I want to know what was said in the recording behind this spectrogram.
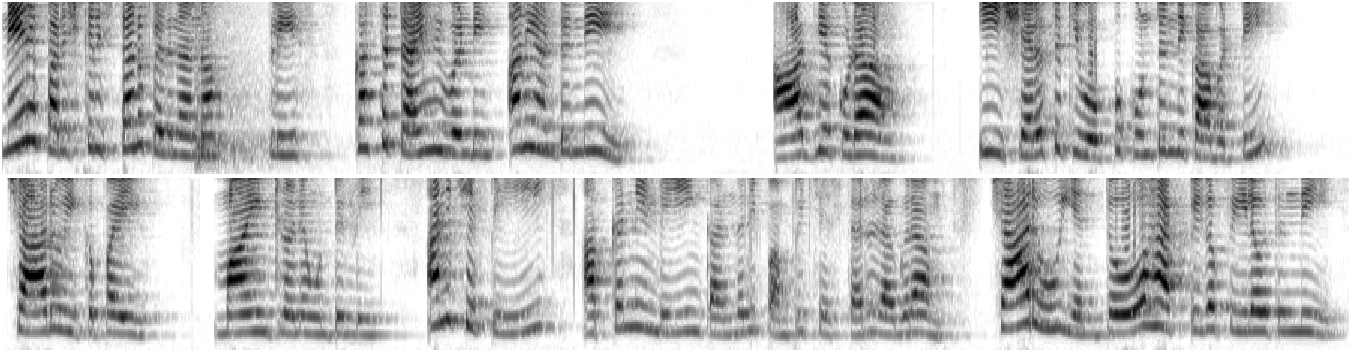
నేనే పరిష్కరిస్తాను పెదనాన్న. ప్లీజ్ కాస్త టైం ఇవ్వండి అని అంటుంది. ఆద్య కూడా ఈ షరతుకి ఒప్పుకుంటుంది కాబట్టి చారు ఇకపై మా ఇంట్లోనే ఉంటుంది అని చెప్పి అక్కడి నుండి ఇంకందరినీ పంపించేస్తారు రఘురామ్. చారు ఎంతో హ్యాపీగా ఫీల్ అవుతుంది.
